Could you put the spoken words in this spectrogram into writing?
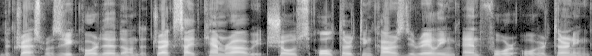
The crash was recorded on the trackside camera which shows all 13 cars derailing and 4 overturning.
